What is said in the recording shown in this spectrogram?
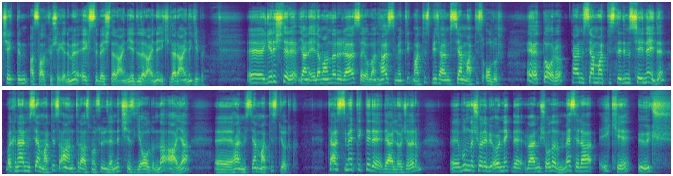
çektim asal köşegenimi. Eksi 5'ler aynı, 7'ler aynı, 2'ler aynı gibi. Ee, girişleri yani elemanları reel sayı olan her simetrik matris bir hermisyen matris olur. Evet doğru. Hermisyen matris dediğimiz şey neydi? Bakın hermisyen matris A'nın transpozu üzerinde çizgi olduğunda A'ya e, hermisyen matris diyorduk. Ters simetrikte de değerli hocalarım. E, bunu da şöyle bir örnekle vermiş olalım. Mesela 2, 3,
